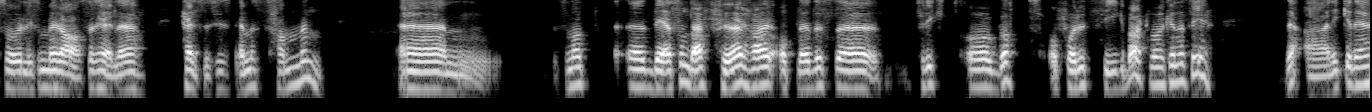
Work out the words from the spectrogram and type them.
så liksom raser hele helsesystemet sammen. Um, sånn at uh, Det som der før har opplevdes uh, trygt og godt og forutsigbart, må man kunne si, det er ikke det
